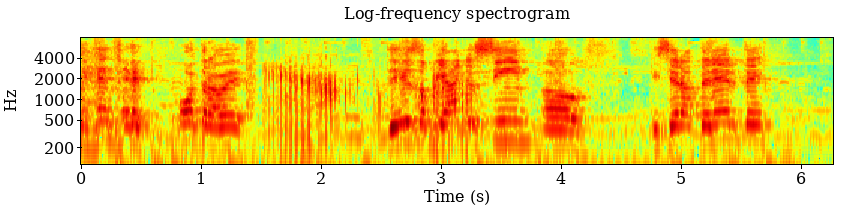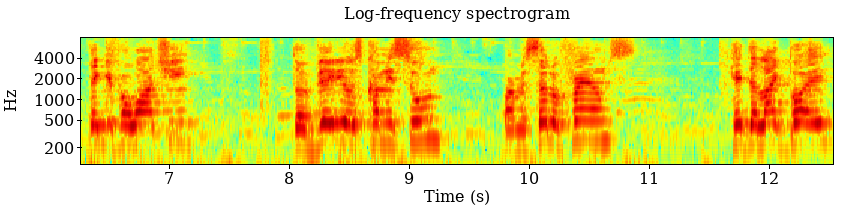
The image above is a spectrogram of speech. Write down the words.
mi gente, otra vez. This is a behind the scene of Quisiera Tenerte. Thank you for watching. The video is coming soon by Marcelo Films. Hit the like button,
